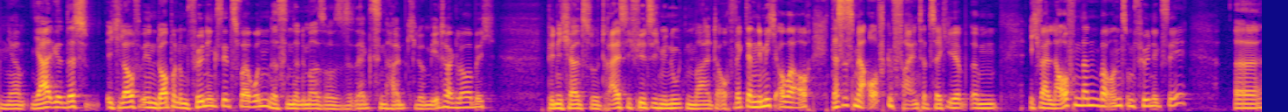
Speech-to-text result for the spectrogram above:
Ja, ja das, ich laufe in Dortmund um Phoenixsee zwei Runden. Das sind dann immer so sechseinhalb Kilometer, glaube ich. Bin ich halt so 30, 40 Minuten mal halt auch weg. Dann nehme ich aber auch, das ist mir aufgefallen tatsächlich. Ähm, ich war laufen dann bei uns um Phoenixsee. Äh,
